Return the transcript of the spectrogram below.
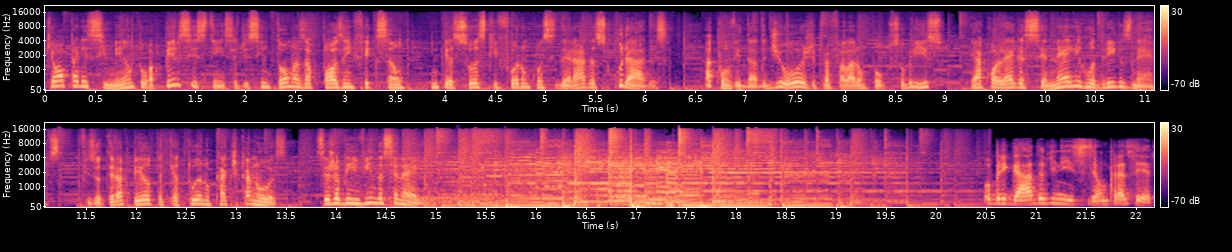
que é o aparecimento ou a persistência de sintomas após a infecção em pessoas que foram consideradas curadas. A convidada de hoje para falar um pouco sobre isso é a colega Seneli Rodrigues Neves, fisioterapeuta que atua no CAT Canoas. Seja bem-vinda, Seneli. Obrigada, Vinícius, é um prazer.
